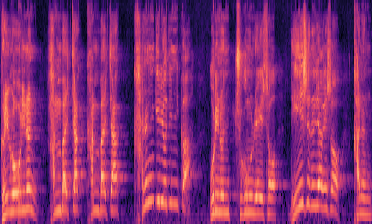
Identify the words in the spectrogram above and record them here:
그리고 우리는 한 발짝 한 발짝 가는 길이 어딥니까? 우리는 죽음을 위해서 내세를 향해서 가는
